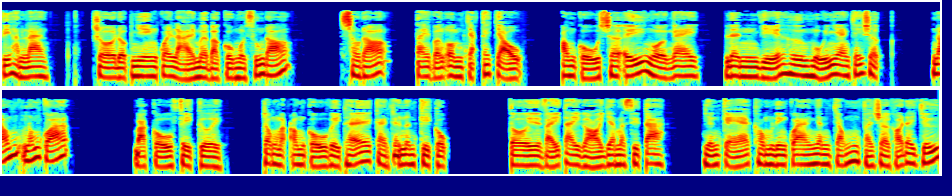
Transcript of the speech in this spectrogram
phía hành lang, rồi đột nhiên quay lại mời bà cụ ngồi xuống đó. Sau đó, tay vẫn ôm chặt cái chậu. Ông cụ sơ ý ngồi ngay lên dĩa hương mũi nhang cháy rực. Nóng, nóng quá. Bà cụ phì cười. Trong mặt ông cụ vì thế càng trở nên kỳ cục. Tôi vẫy tay gọi Yamashita. Những kẻ không liên quan nhanh chóng phải rời khỏi đây chứ.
